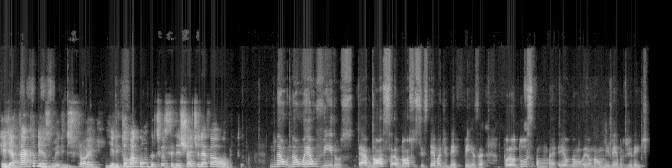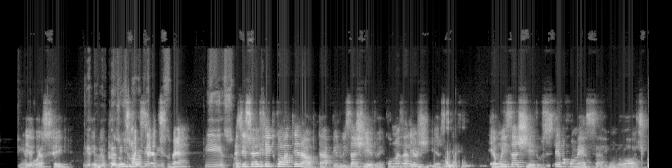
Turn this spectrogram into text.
Ele ataca mesmo, ele destrói. E ele toma conta se você deixar e te leva a óbito. Não, não é o vírus. É a nossa, o nosso sistema de defesa produz. Um, é, eu, não, eu não me lembro direitinho eu, agora. Eu sei. Eu, eu, a gente estava vendo isso. Né? Isso. Mas isso é um efeito colateral, tá? Pelo exagero. É como as alergias. É um exagero. O sistema começa imunológico,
